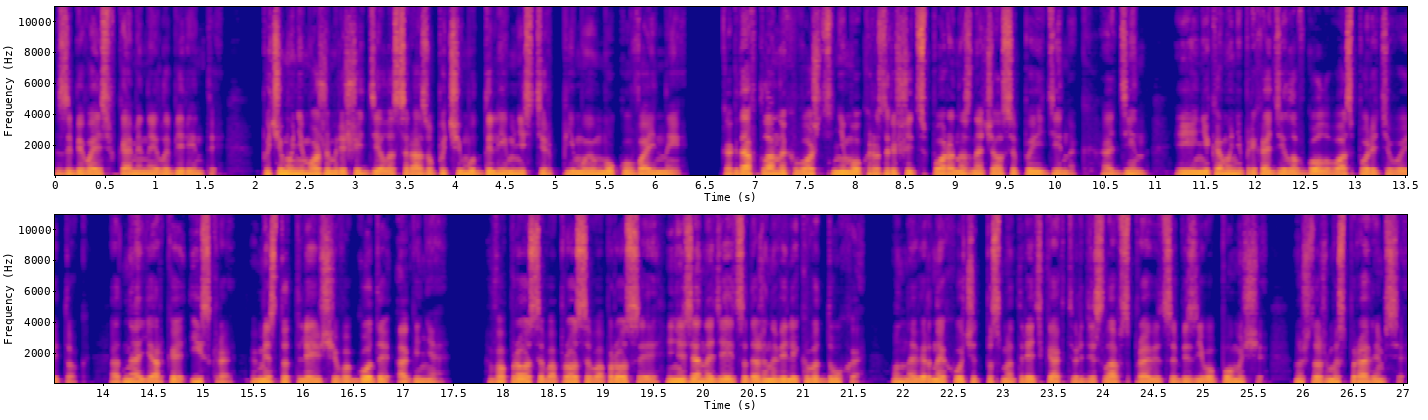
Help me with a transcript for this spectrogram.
забиваясь в каменные лабиринты? Почему не можем решить дело сразу? Почему длим нестерпимую муку войны? Когда в кланах вождь не мог разрешить спора, назначался поединок, один, и никому не приходило в голову оспорить его итог. Одна яркая искра вместо тлеющего годы огня. Вопросы, вопросы, вопросы, и нельзя надеяться даже на великого духа. Он, наверное, хочет посмотреть, как Твердислав справится без его помощи. Ну что ж, мы справимся,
